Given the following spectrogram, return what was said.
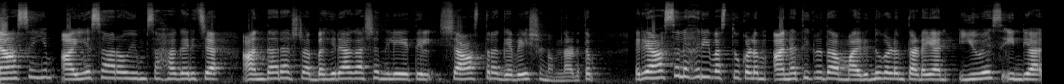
നാസയും ഐ എസ് ആർഒയും സഹകരിച്ച് അന്താരാഷ്ട്ര ബഹിരാകാശ നിലയത്തിൽ ശാസ്ത്ര ഗവേഷണം നടത്തും. രാസലഹരി വസ്തുക്കളും അനധികൃത മരുന്നുകളും തടയാൻ യു ഇന്ത്യ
